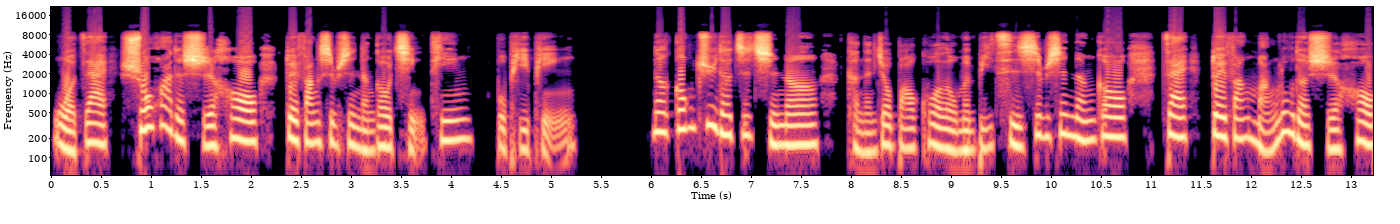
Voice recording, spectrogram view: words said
我在说话的时候，对方是不是能够倾听不批评？那工具的支持呢？可能就包括了我们彼此是不是能够在对方忙碌的时候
